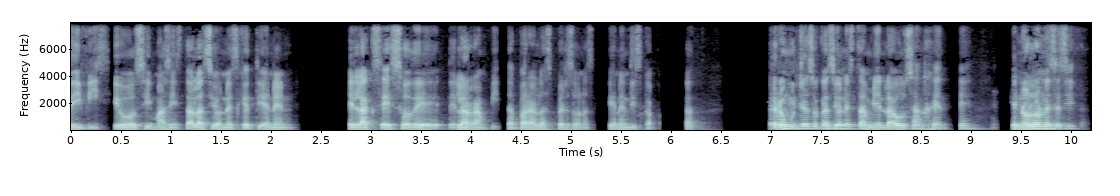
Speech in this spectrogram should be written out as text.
edificios y más instalaciones que tienen el acceso de, de la rampita para las personas que tienen discapacidad. Pero en muchas ocasiones también la usan gente que no lo necesita.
